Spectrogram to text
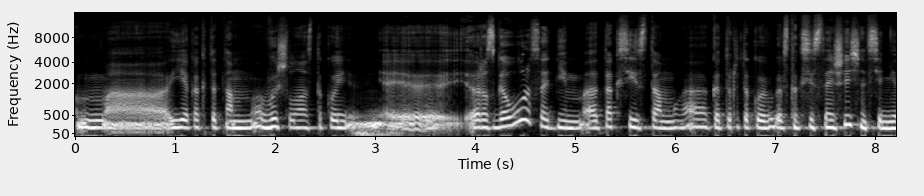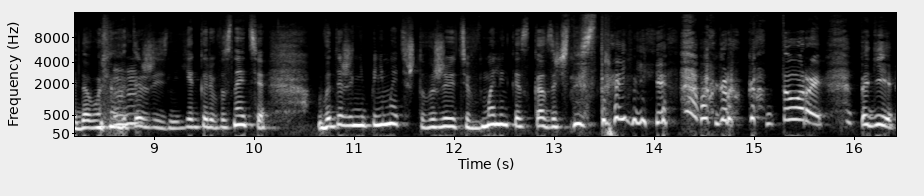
а, я как-то там вышел у нас такой э, разговор с одним э, таксистом, э, который такой, таксист, конечно, вечно всем недоволен mm-hmm. в этой жизни. Я говорю, вы знаете, вы даже не понимаете, что вы живете в маленькой сказочной стране, вокруг которой такие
